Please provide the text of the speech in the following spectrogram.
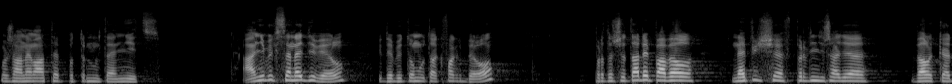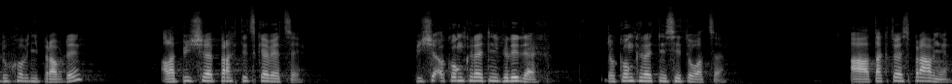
možná nemáte potrhnuté nic. A ani bych se nedivil, kdyby tomu tak fakt bylo, protože tady Pavel nepíše v první řadě velké duchovní pravdy, ale píše praktické věci. Píše o konkrétních lidech, do konkrétní situace. A tak to je správně.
